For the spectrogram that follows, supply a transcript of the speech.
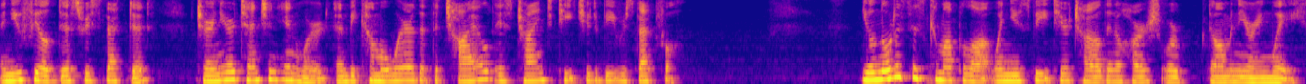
and you feel disrespected, turn your attention inward and become aware that the child is trying to teach you to be respectful. You'll notice this come up a lot when you speak to your child in a harsh or domineering way.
